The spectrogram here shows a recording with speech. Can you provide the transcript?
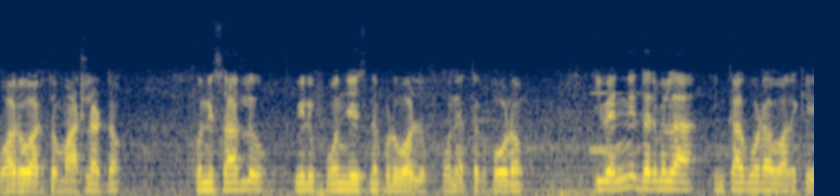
వారు వారితో మాట్లాడడం కొన్నిసార్లు వీరు ఫోన్ చేసినప్పుడు వాళ్ళు ఫోన్ ఎత్తకపోవడం ఇవన్నీ ధర్మిలా ఇంకా కూడా వారికి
